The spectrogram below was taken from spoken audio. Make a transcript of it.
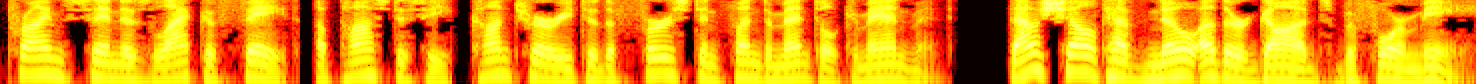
prime sin is lack of faith, apostasy, contrary to the first and fundamental commandment. Thou shalt have no other gods before me.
